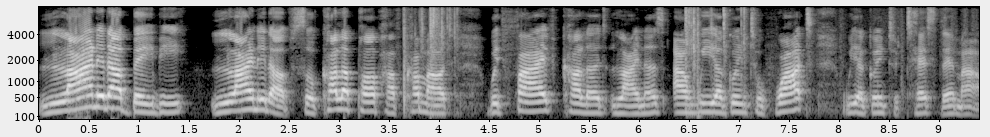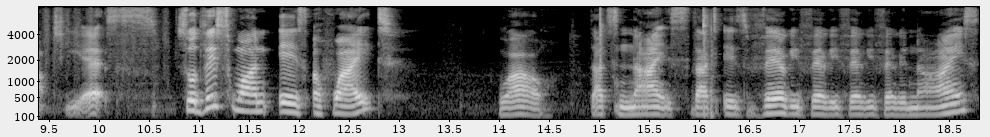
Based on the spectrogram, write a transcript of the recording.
line it up, baby. Line it up. So Colourpop have come out with five colored liners and we are going to what? We are going to test them out. Yes. So this one is a white. Wow. That's nice. That is very, very, very, very nice.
